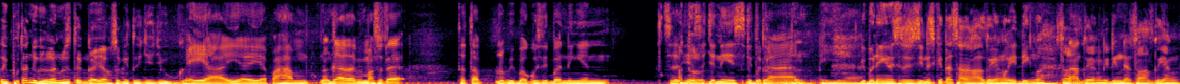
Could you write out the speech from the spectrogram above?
liputan juga kan maksudnya nggak yang segitunya juga Iya iya iya paham. Enggak tapi maksudnya tetap lebih bagus dibandingin se- ya, Betul. sejenis gitu kan. Iya. dibandingin sejenis kita salah satu yang leading lah salah satu yang leading dan salah satu yang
